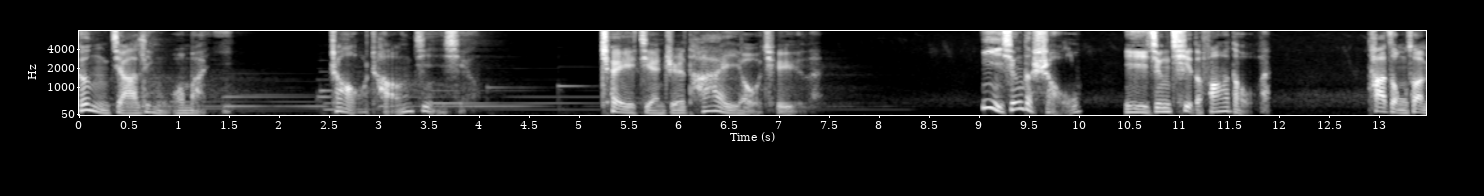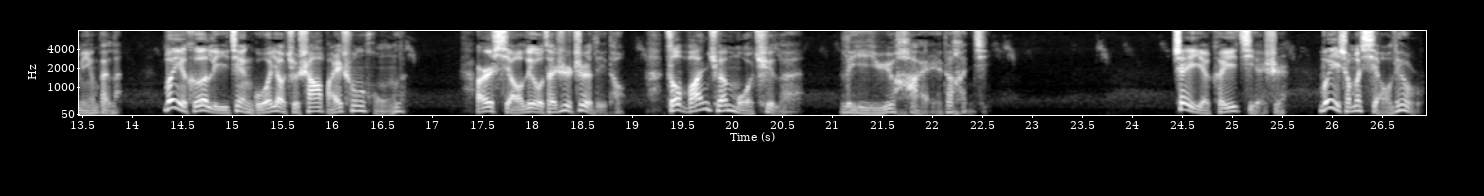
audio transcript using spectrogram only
更加令我满意。照常进行，这简直太有趣了。易兴的手已经气得发抖了，他总算明白了为何李建国要去杀白春红了，而小六在日志里头则完全抹去了李于海的痕迹。这也可以解释。为什么小六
